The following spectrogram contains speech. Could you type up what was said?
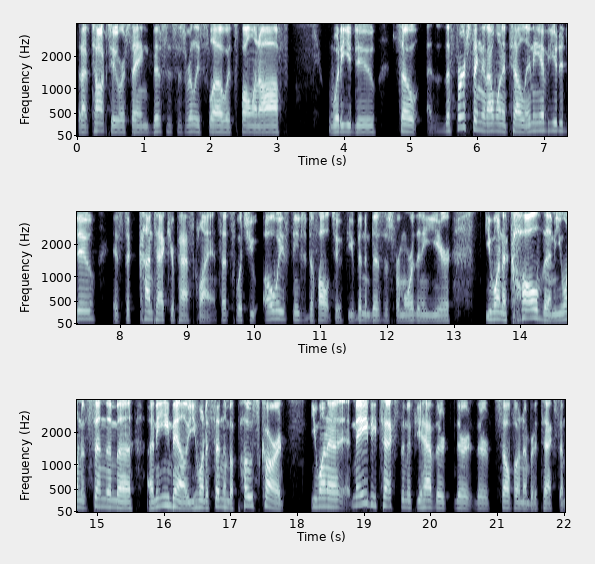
that I've talked to are saying business is really slow, it's fallen off. What do you do? So, uh, the first thing that I want to tell any of you to do is to contact your past clients. That's what you always need to default to. If you've been in business for more than a year, you want to call them, you want to send them a, an email, you want to send them a postcard you want to maybe text them if you have their their their cell phone number to text them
